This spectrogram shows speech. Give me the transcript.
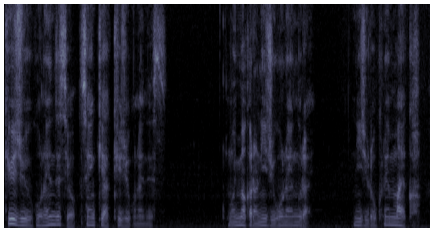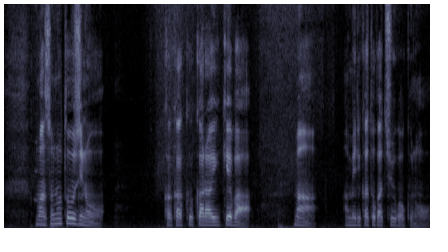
95年ですよ。1995年です。もう今から25年ぐらい。26年前か。まあその当時の価格からいけば、まあアメリカとか中国の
